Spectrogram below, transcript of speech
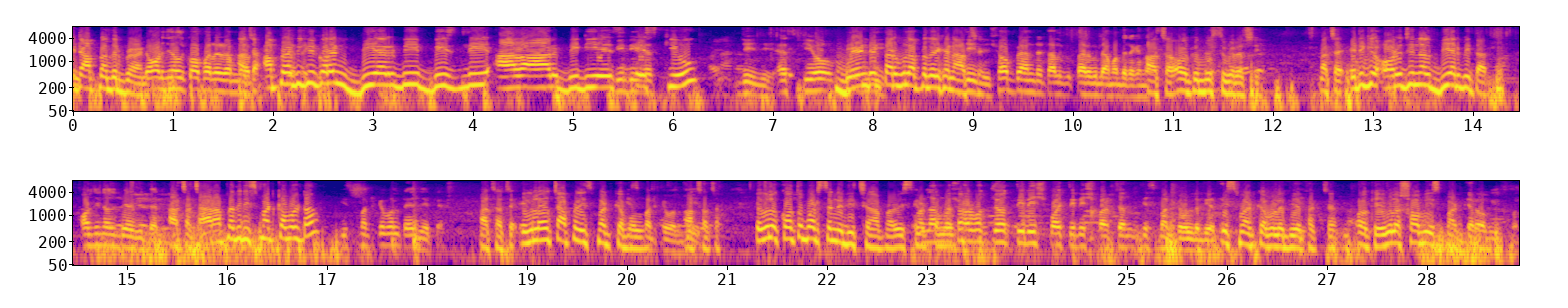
এটা আপনাদের ব্র্যান্ড অরিজিনাল কপারের আমরা আচ্ছা আপনারা বিক্রি করেন বিআরবি বিজলি আর আর BDS SQ G G SQ ব্র্যান্ডের তারগুলো আপনাদের এখানে আছে? জি সব ব্র্যান্ডের তারগুলো আমাদের এখানে আচ্ছা ওকে বুঝতে পেরেছি। আচ্ছা এটা কি অরিজিনাল বিআরবি তার? অরিজিনাল বিয়ার ভিতরে আচ্ছা আচ্ছা আর আপনাদের স্মার্ট কেবলটা স্মার্ট কেবলটা এই যেটা আচ্ছা আচ্ছা এগুলো হচ্ছে আপনার স্মার্ট কেবল স্মার্ট কেবল আচ্ছা আচ্ছা। এগুলো কত পার্সেন্টে দিচ্ছেন আপনার স্মার্ট কেবল সর্বোচ্চ 30 35 পার্সেন্ট স্মার্ট কেবলটা দিয়ে স্মার্ট কেবলে দিয়ে থাকছেন ওকে এগুলো সব স্মার্ট কেবল কেবল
